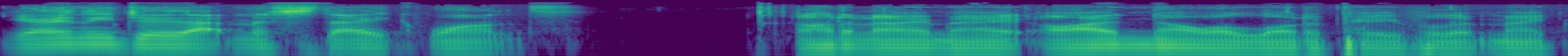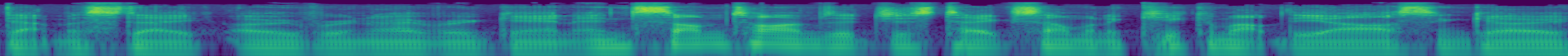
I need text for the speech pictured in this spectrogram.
You only do that mistake once. I don't know, mate. I know a lot of people that make that mistake over and over again. And sometimes it just takes someone to kick them up the ass and go,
